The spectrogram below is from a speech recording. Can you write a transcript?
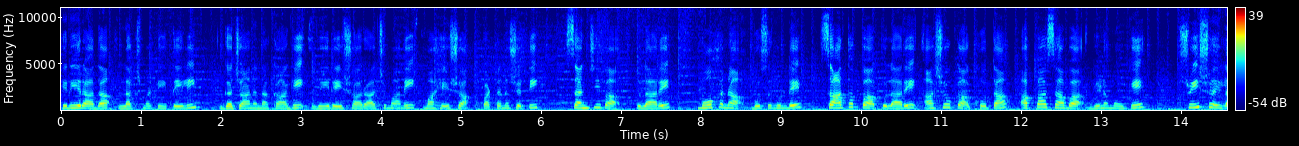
ಹಿರಿಯರಾದ ಲಕ್ಷ್ಮಟ್ಟಿ ತೇಲಿ, ಗಜಾನನ ಕಾಗೆ, ವೀರೇಶ ರಾಜಮಾನೆ, ಮಹೇಶ ಪಟ್ಟಣಶೆಟ್ಟಿ ಸಂಜೀವ ಪುಲಾರೆ, ಮೋಹನ ಬೊಸುಗುಂಡೆ, ಸಾತಪ್ಪ ಪುಲಾರೆ, ಅಶೋಕ ಖೋತಾ, ಅಪ್ಪಾಸಾಬ ಗಿಣಮೂಗೆ ಶ್ರೀಶೈಲ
